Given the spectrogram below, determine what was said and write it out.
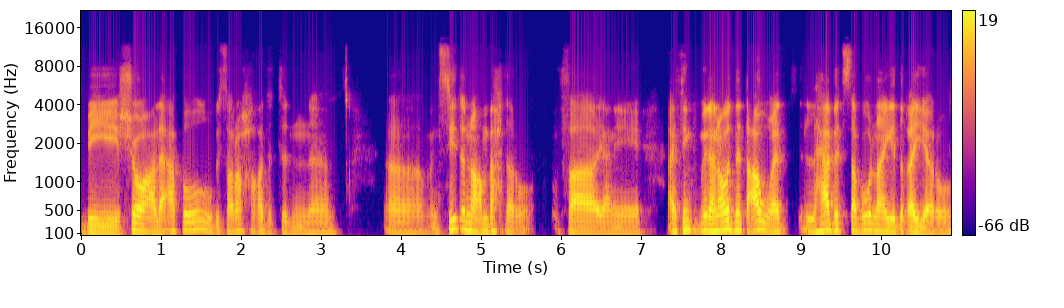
ب show على Apple وبصراحة عادة آه نسيت إنه عم بحضره فيعني I think بدنا نعود نتعود ال habits تبعونا يتغيروا.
